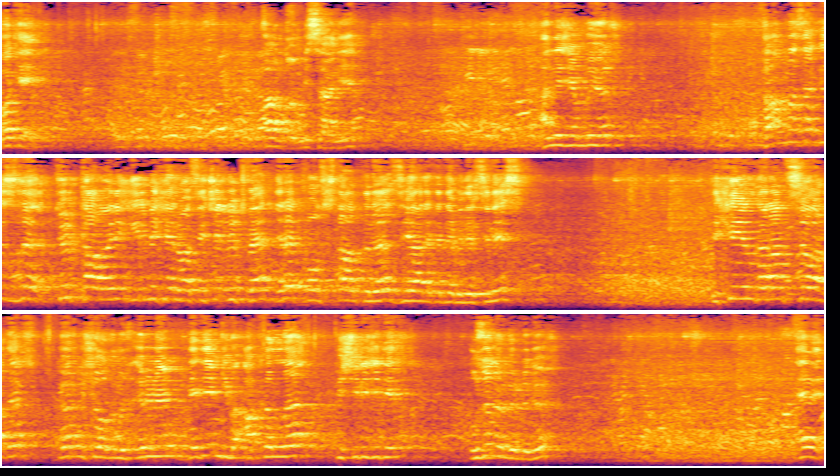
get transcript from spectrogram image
Okey. Pardon bir saniye. Anneciğim buyur. Damla sakızlı Türk kahveli irmik helvası için lütfen Redmond standını ziyaret edebilirsiniz. İki yıl garantisi vardır. Görmüş olduğunuz ürünün dediğim gibi akıllı pişiricidir. Uzun ömürlüdür. Evet,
